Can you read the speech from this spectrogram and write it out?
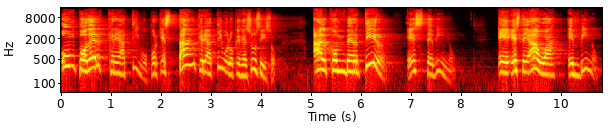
un poder creativo, porque es tan creativo lo que Jesús hizo, al convertir este vino, eh, este agua en vino.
